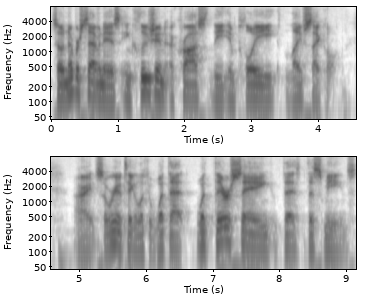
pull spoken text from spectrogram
So number seven is inclusion across the employee life cycle. All right, so we're going to take a look at what that what they're saying that this means.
